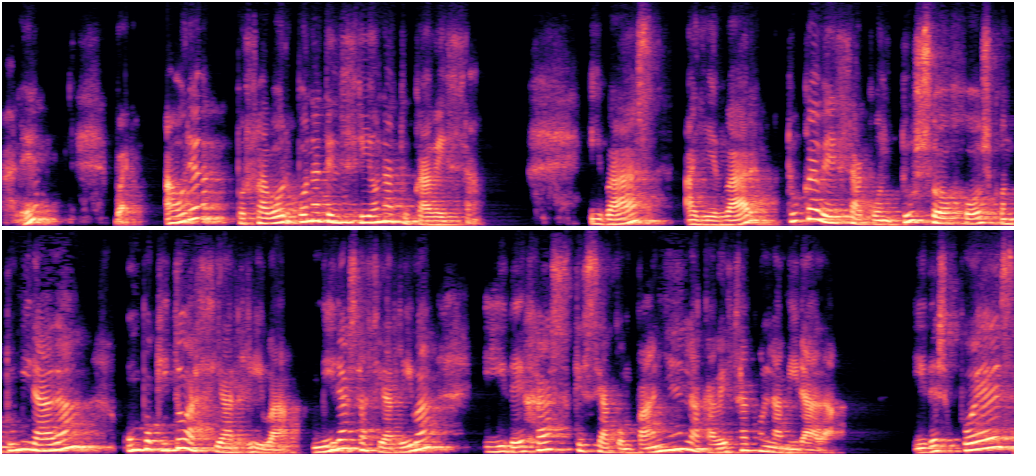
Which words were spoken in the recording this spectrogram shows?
¿Vale? Bueno, Ahora, por favor, pon atención a tu cabeza y vas a llevar tu cabeza con tus ojos, con tu mirada, un poquito hacia arriba. Miras hacia arriba y dejas que se acompañe la cabeza con la mirada. Y después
